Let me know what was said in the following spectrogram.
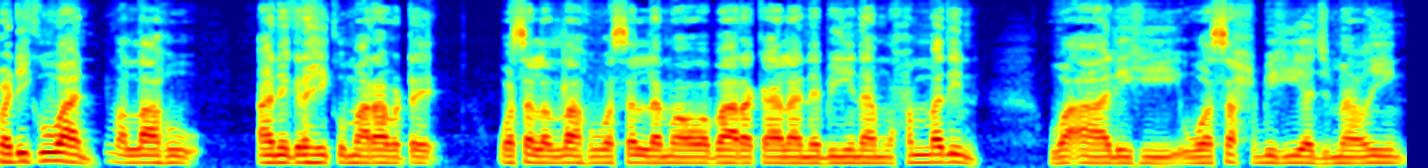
പഠിക്കുവാൻ അള്ളാഹു അനുഗ്രഹിക്കുമാറാവട്ടെ. വസലല്ലാഹു വസല്ലമ വബാറക്കാല നബീന മുഹമ്മദിൻ وآله وصحبه أجمعين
